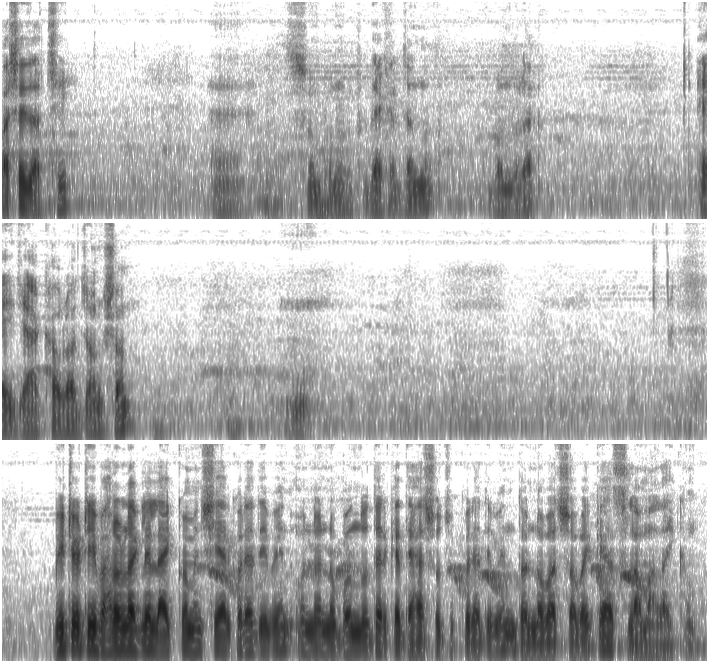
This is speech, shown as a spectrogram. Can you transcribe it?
পাশে যাচ্ছি হ্যাঁ, সম্পূর্ণরূপে দেখার জন্য বন্ধুরা। এই যে আখাউড়া জংশন। ভিডিওটি ভালো লাগলে লাইক কমেন্ট শেয়ার করে দিবেন। অন্যান্য বন্ধুদেরকে দেখার সুযোগ করে দিবেন। ধন্যবাদ সবাইকে। আসসালামু আলাইকুম।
